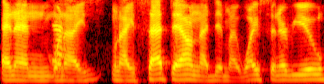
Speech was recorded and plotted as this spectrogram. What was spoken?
And then yeah. when I when I sat down and I did my wife's interview,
